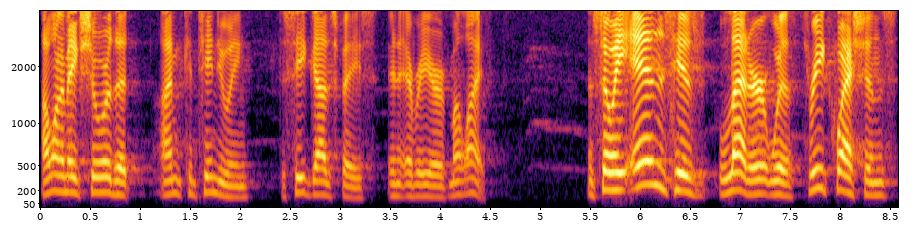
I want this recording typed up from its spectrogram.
I want to make sure that I'm continuing to see God's face in every area of my life. And so he ends his letter with three questions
